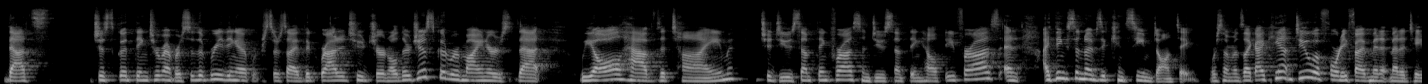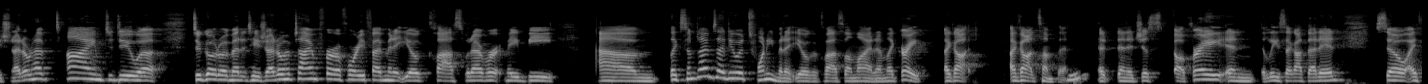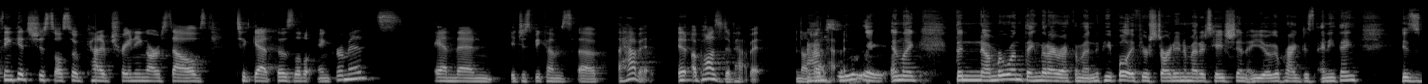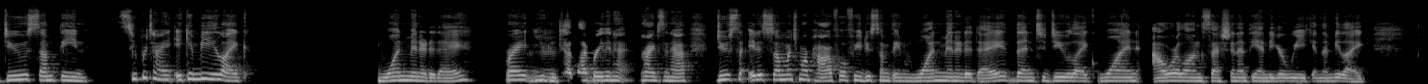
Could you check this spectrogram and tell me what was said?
that's just good thing to remember. So the breathing exercise the gratitude journal they're just good reminders that we all have the time to do something for us and do something healthy for us. And i think sometimes it can seem daunting where someone's like i can't do a 45 minute meditation. I don't have time to do a to go to a meditation. I don't have time for a 45 minute yoga class whatever it may be. Um like sometimes i do a 20 minute yoga class online. I'm like great. I got i got something mm-hmm. It- and it just felt great and at least i got that in so i think it's just also kind of training ourselves to get those little increments and then it just becomes a, a habit a positive habit not a habit. Absolutely. And like the number one thing that I recommend to people if you're starting a meditation, a yoga practice, anything, is do something super tiny. It can be like one minute a day, right? You can cut that breathing ha- practice in half. Do so, it is so much more powerful for you to do something one minute a day than to do like one hour long session at the end of your week and then be like,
